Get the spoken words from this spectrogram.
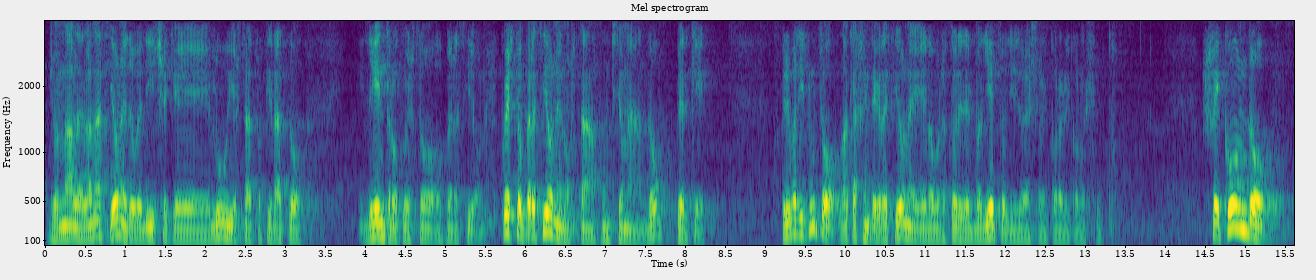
giornale La Nazione, dove dice che lui è stato tirato dentro questa operazione. Questa operazione non sta funzionando perché? Prima di tutto la cassa integrazione e i lavoratori del baglietto deve essere ancora riconosciuta. Secondo,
